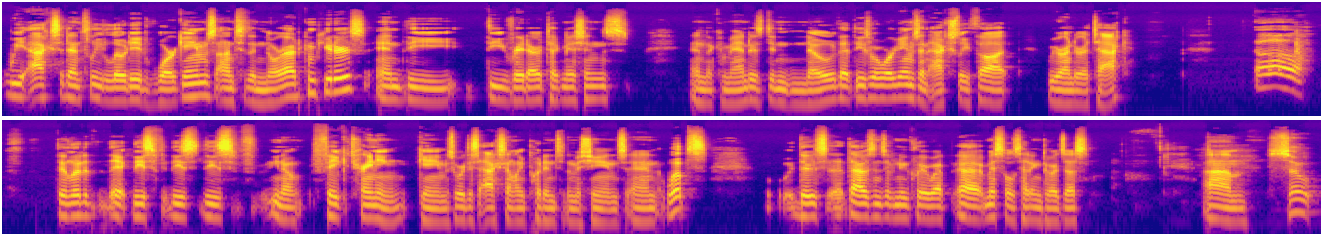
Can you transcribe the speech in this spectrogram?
we accidentally loaded war games onto the NORAD computers, and the the radar technicians and the commanders didn't know that these were war games and actually thought we were under attack. Oh. They loaded they, these these these you know fake training games were just accidentally put into the machines, and whoops, there's uh, thousands of nuclear wep- uh, missiles heading towards us. Um, So,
